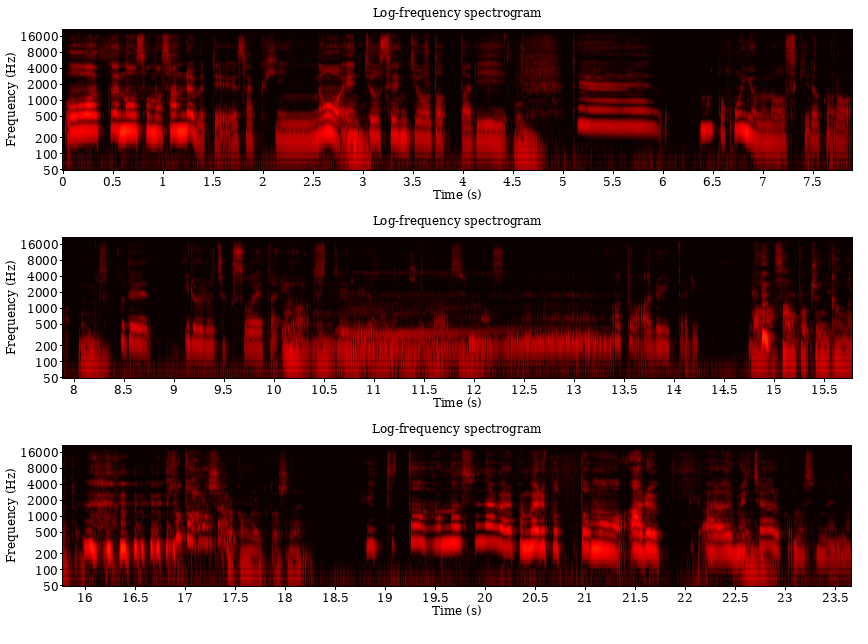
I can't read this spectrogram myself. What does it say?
大枠のその「サンルーブ」っていう作品の延長線上だったり、うん。でなんか本読むのは好きだから、うん。そこでいろいろ着想を得たりはしているような気がしますね。あと歩いたり。まあ散歩中に考えたり。人と話しながら考えることはしないの？人と話しながら考えることもあるあめっちゃあるかもしれないな、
